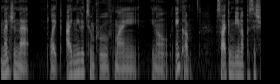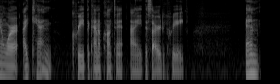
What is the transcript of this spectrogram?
mentioned that like I needed to improve my, you know, income so I can be in a position where I can create the kind of content I desire to create. And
